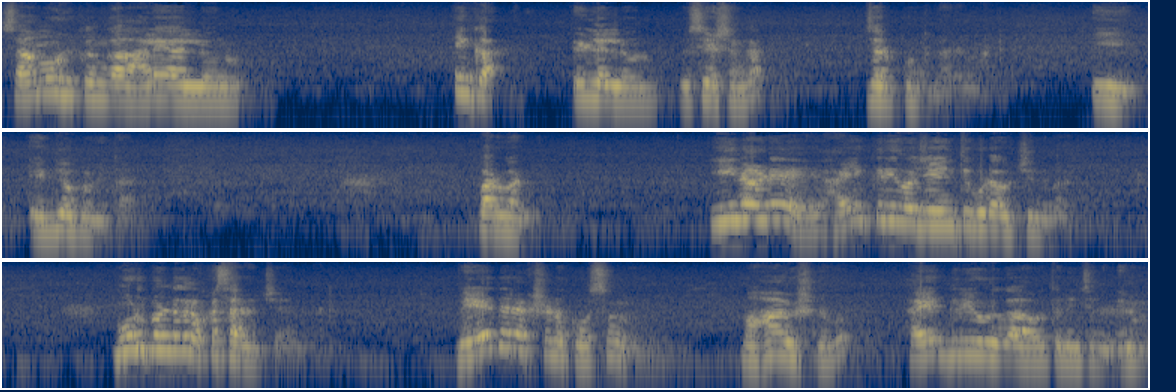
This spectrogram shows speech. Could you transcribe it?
సామూహికంగా ఆలయాల్లోనూ ఇంకా ఇళ్ళల్లోనూ విశేషంగా జరుపుకుంటున్నారనమాట ఈ యజ్ఞోపవిత పర్వాన్ని ఈనాడే హైగ్రీవ జయంతి కూడా వచ్చింది మనకు. మూడు పండుగలు ఒక్కసారి వచ్చాయన్నమాట. వేద రక్షణ కోసం మహావిష్ణువు హయగ్రీవుడుగా అవతరించిన దినం.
